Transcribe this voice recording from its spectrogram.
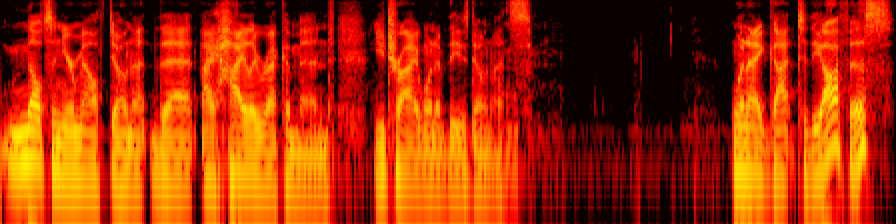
melts in your mouth donut that I highly recommend you try one of these donuts. When I got to the office,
